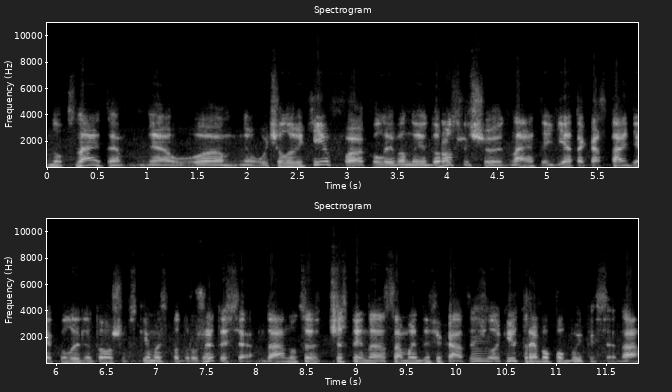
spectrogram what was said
Ну знаєте, е, у, е, чоловіків, е, коли вони дорослішають, знаєте, є така стадія, коли для того, щоб з кимось подружитися, да, ну це частина самоідентифікації Мгм. чоловіків, треба побитися. Да?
